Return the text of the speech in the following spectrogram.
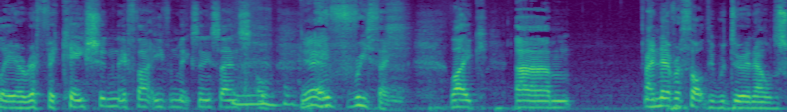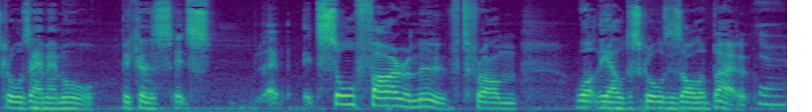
multiplayerification, if that even makes any sense, of Yeah. everything. Like, um, I never thought they would do an Elder Scrolls MMO because it's it's so far removed from what the Elder Scrolls is all about Yeah.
